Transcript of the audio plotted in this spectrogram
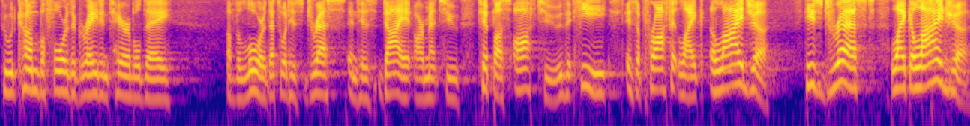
who would come before the great and terrible day of the Lord. That's what his dress and his diet are meant to tip us off to, that he is a prophet like Elijah. He's dressed like Elijah.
